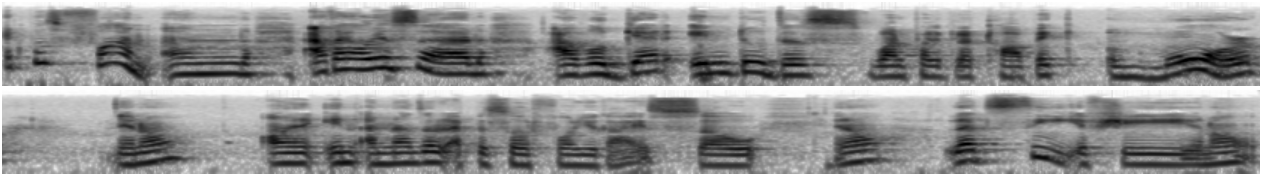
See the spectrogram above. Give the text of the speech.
it was fun and as i always said i will get into this one particular topic more you know on in another episode for you guys. So you know let's see if she you know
